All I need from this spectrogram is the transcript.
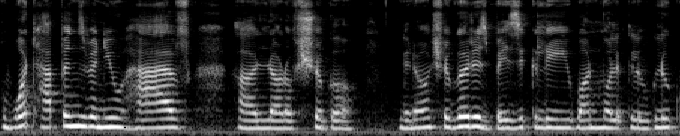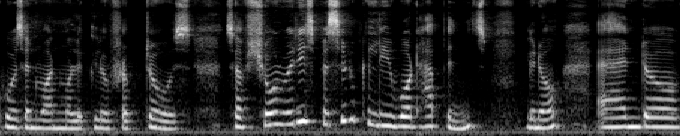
what happens when you have a lot of sugar. You know sugar is basically one molecule of glucose and one molecule of fructose. So i've shown very specifically what happens you know. And uh,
